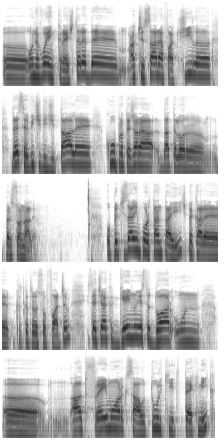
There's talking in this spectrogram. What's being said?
Uh, o nevoie în creștere de accesarea facilă de servicii digitale cu protejarea datelor uh, personale. O precizare importantă aici, pe care cred că trebuie să o facem, este aceea că GAIN nu este doar un uh, alt framework sau toolkit tehnic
